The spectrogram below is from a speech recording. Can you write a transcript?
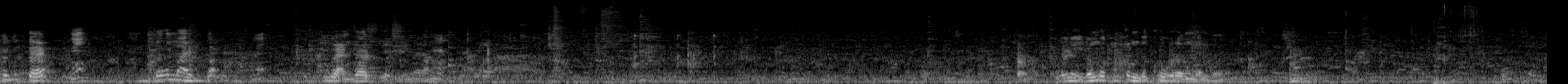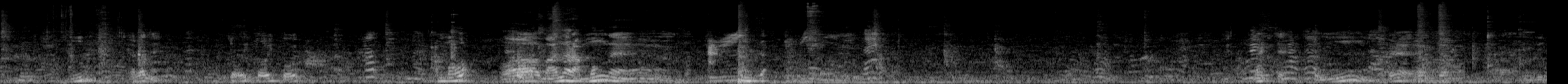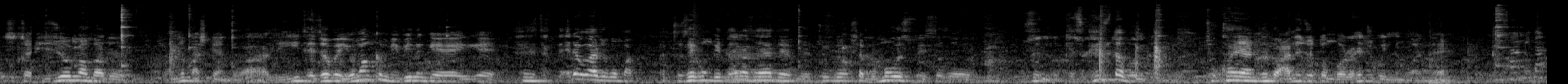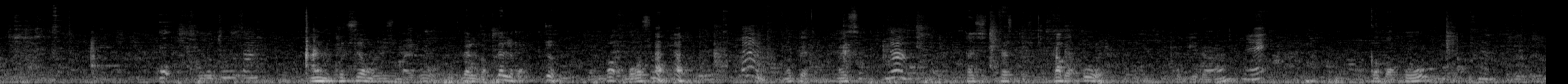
해줄게. 네. 조금만 해줄까? 네. 이거 안 좋아할 수도 있으니까. 원래 이런 것도 좀 넣고 그러는 건데. 음, 잘하네. 또이 또이 또이. 아, 안 먹어? 와 마늘 안 먹네. 네. 맛있지? 음 그래. 아, 이게 진짜 비주얼만 봐도 완전 맛있겠는데. 와이 대접에 요만큼 비비는 게 이게 사실 다 때려가지고 막 두세 공기 때려서 해야 되는데 좀 혹시 못 먹을 수도 있어서 무슨 계속 해주다 보니까 조카애한테도 안 해줬던 거를 해주고 있는 거 같네. 감사합니다. 고, 고추장. 아니 고추장 올리지 말고 기다려봐 기다려봐 좀. 어 먹었어? 응, 어때? 맛있어? 응. 다시 다시 다 먹고 고기랑 네. 이거 먹고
